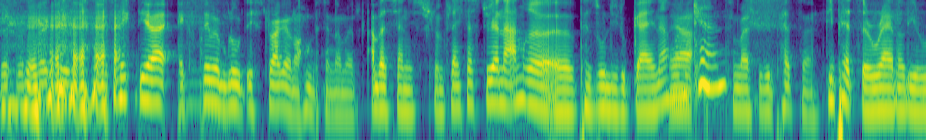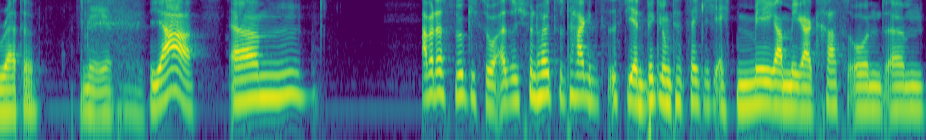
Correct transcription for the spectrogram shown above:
Das ist wirklich, das liegt dir extrem im Blut. Ich struggle noch ein bisschen damit. Aber ist ja nicht so schlimm. Vielleicht hast du ja eine andere äh, Person, die du geil nachmachen Ja, kannst. zum Beispiel die Petze. Die Petze, Randall, die Ratte. Nee. Ja, ähm, aber das ist wirklich so. Also ich finde heutzutage, das ist die Entwicklung tatsächlich echt mega, mega krass und ähm,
